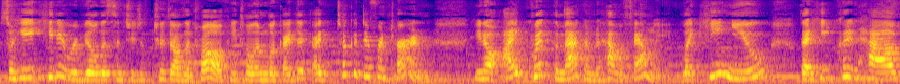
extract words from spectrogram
So he he didn't reveal this until 2012. He told him, "Look, I did I took a different turn. You know, I quit the Magnum to have a family. Like he knew that he couldn't have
